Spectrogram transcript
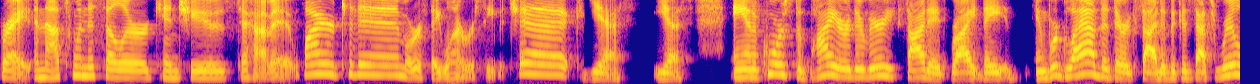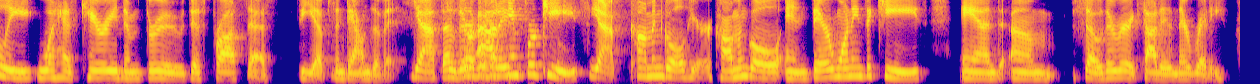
Right. And that's when the seller can choose to have it wired to them or if they want to receive a check. Yes. Yes. And of course the buyer they're very excited, right? They and we're glad that they're excited because that's really what has carried them through this process the ups and downs of it. Yeah, so they're asking for keys. Yeah, common goal here. Common goal, and they're wanting the keys, and um, so they're very excited and they're ready.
